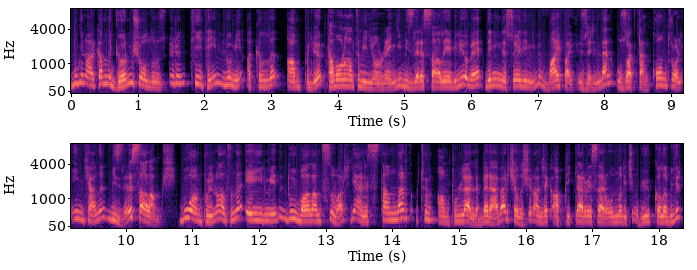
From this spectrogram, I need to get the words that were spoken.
Bugün arkamda görmüş olduğunuz ürün T-Tech'in Lumi akıllı ampulü. Tam 16 milyon rengi bizlere sağlayabiliyor ve demin de söylediğim gibi Wi-Fi üzerinden uzaktan kontrol imkanı bizlere sağlanmış. Bu ampulün altında E27 duy bağlantısı var. Yani standart tüm ampullerle beraber çalışır ancak aplikler vesaire onlar için büyük kalabilir.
